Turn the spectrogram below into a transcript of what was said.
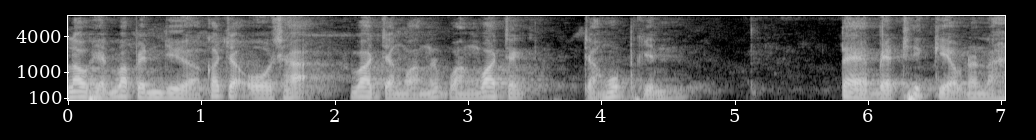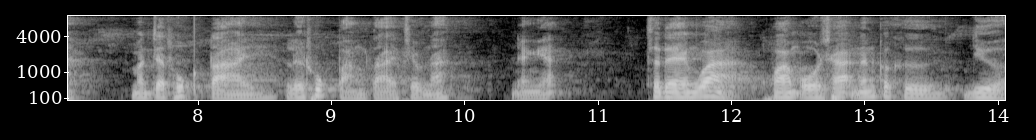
เราเห็นว่าเป็นเหยื่อก็จะโอชะว่าจะหวังหวังว่าจะจะฮุบกิน แต่เบ็ดที่เกี่ยวนั่นนะมันจะทุกตายหรือทุกปางตายเชียวนะ อย่างเงี้ยแสดงว่าความโอชะนั้นก็คือเหยื่อ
